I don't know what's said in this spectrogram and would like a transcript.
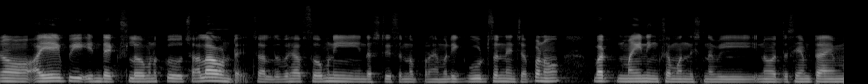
you know IIP ఇండెక్స్లో మనకు చాలా ఉంటాయి. చాలా we have so many industries ఉన్న ప్రైమరీ గూడ్స్ అని నేను చెప్పను. బట్ మైనింగ్ సంబంధించినవి you know at the same time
